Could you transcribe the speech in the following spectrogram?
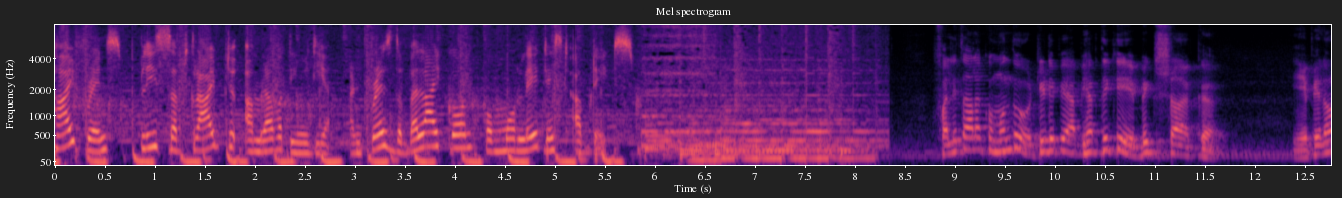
Hi friends please subscribe to Amaravati media and press the bell icon for more latest updates ఫలితాలకు ముందు టీడీపీ అభ్యర్థికి బిగ్ షాక్. ఏపీలో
